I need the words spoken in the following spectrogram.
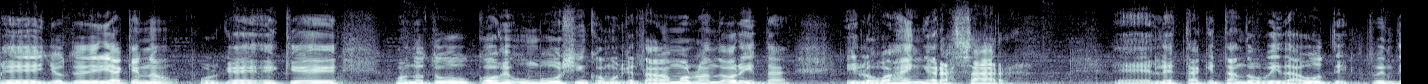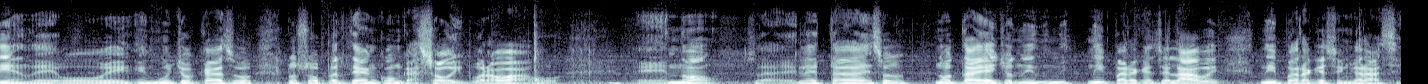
Eh, yo te diría que no, porque es que cuando tú coges un bushing como el que estábamos hablando ahorita y lo vas a engrasar, eh, le está quitando vida útil, ¿tú entiendes? O en, muchos casos lo sopletean con gasoil por abajo. Eh, no, él está, eso no está hecho ni- ni para que se lave ni para que se engrase.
